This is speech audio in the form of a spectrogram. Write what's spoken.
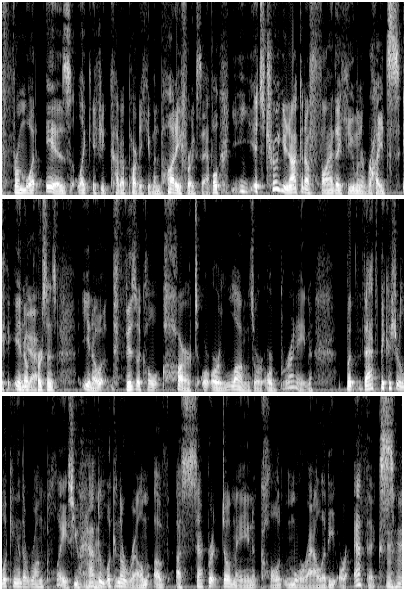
from what is, like if you cut apart a human body, for example. It's true you're not going to find the human rights in a yeah. person's, you know, physical heart or, or lungs or, or brain, but that's because you're looking in the wrong place. You have mm-hmm. to look in the realm of a separate domain called morality or ethics mm-hmm.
